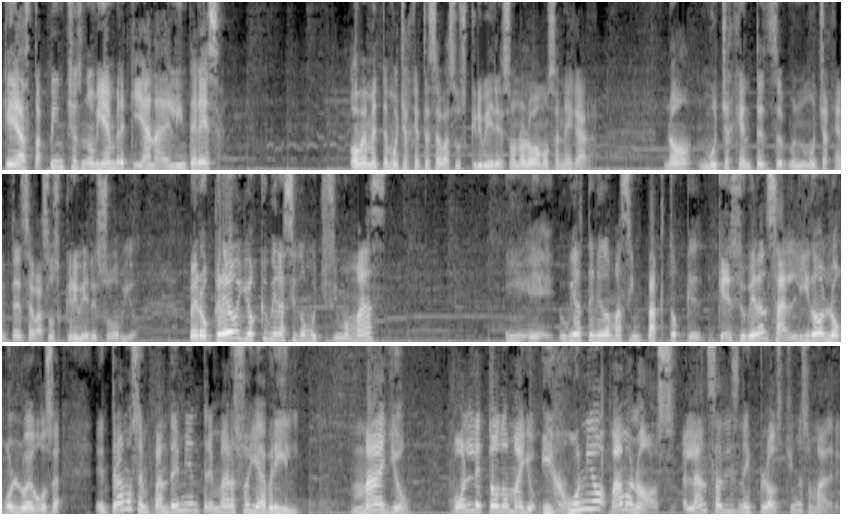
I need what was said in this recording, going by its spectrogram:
Que hasta pinches noviembre que ya a nadie le interesa. Obviamente mucha gente se va a suscribir, eso no lo vamos a negar. ¿No? Mucha gente, mucha gente se va a suscribir, es obvio. Pero creo yo que hubiera sido muchísimo más. Y eh, hubiera tenido más impacto que, que se hubieran salido luego, luego. O sea, entramos en pandemia entre marzo y abril. Mayo, ponle todo mayo. Y junio, vámonos. Lanza Disney Plus, chinga su madre.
